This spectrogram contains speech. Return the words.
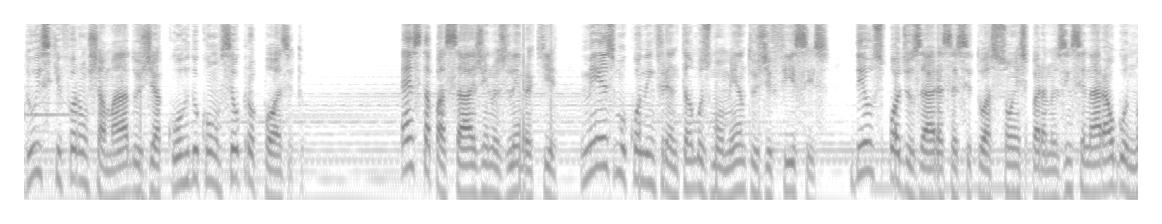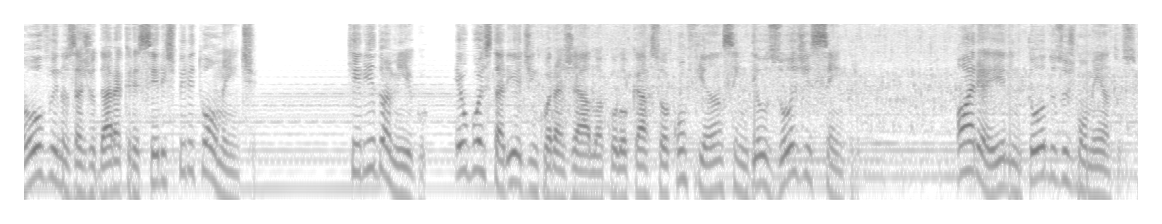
dos que foram chamados de acordo com o seu propósito. Esta passagem nos lembra que, mesmo quando enfrentamos momentos difíceis, Deus pode usar essas situações para nos ensinar algo novo e nos ajudar a crescer espiritualmente. Querido amigo, eu gostaria de encorajá-lo a colocar sua confiança em Deus hoje e sempre. Ore a Ele em todos os momentos,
